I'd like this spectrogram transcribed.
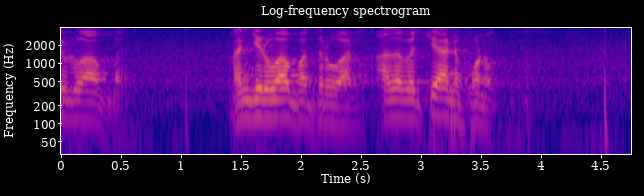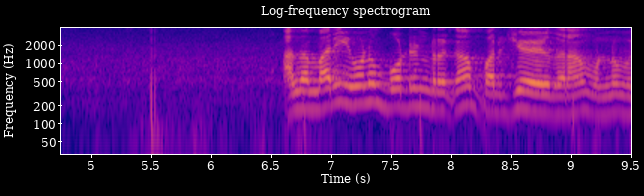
சொல்லுவா அப்போ. அஞ்சு ரூபா பத்து ரூபான்னு. அதை வச்சு அனுப்பணும். அந்த மாதிரி இவனும் போட்டுன்னு இருக்கான். பரீட்சை எழுதுகிறான் ஒன்றும்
